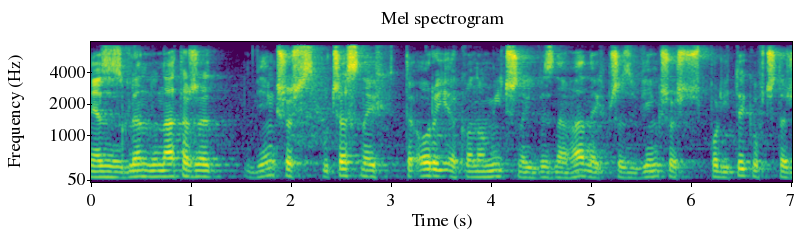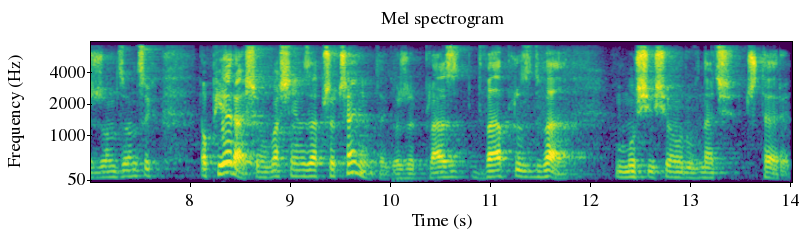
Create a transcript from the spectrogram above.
Nie ze względu na to, że większość współczesnych teorii ekonomicznych wyznawanych przez większość polityków czy też rządzących opiera się właśnie na zaprzeczeniu tego, że plus 2 plus 2 musi się równać 4.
